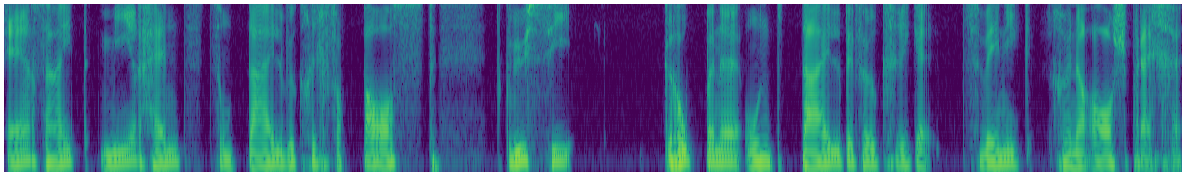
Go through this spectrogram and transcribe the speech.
Er sagt, wir haben es zum Teil wirklich verpasst, gewisse Gruppen und Teilbevölkerungen zu wenig können ansprechen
